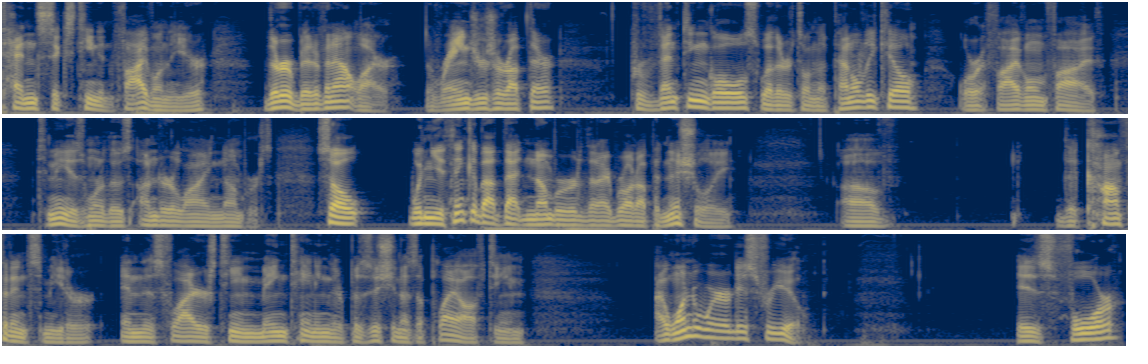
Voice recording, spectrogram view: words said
10, 16, and 5 on the year. They're a bit of an outlier. The Rangers are up there. Preventing goals, whether it's on the penalty kill or at 5 on 5, to me is one of those underlying numbers. So when you think about that number that I brought up initially of the confidence meter in this Flyers team maintaining their position as a playoff team, I wonder where it is for you. Is four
